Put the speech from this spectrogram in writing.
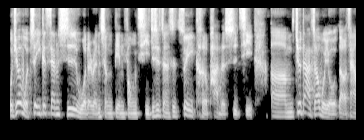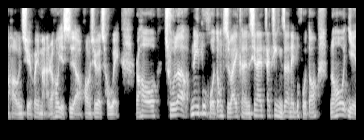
我觉得我这一个 sem 是我的人生巅峰期，就是真的是最可怕的时期。嗯，就大家知道我有呃参加华文学会嘛，然后也是呃华文学会筹委，然后除了内部活动之外，可能现在在进行这个内部活动，然后也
